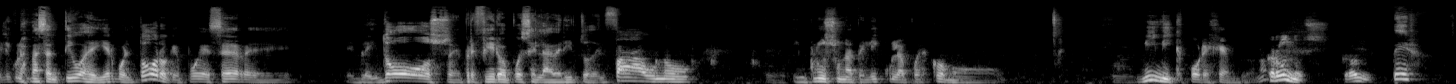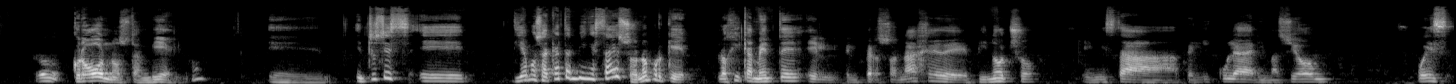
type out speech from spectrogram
películas más antiguas de Guillermo el Toro, que puede ser eh, Blade 2, eh, prefiero pues El laberinto del fauno, incluso una película pues como Mimic, por ejemplo. ¿no? Cronos, Cronos. Pero, Cronos. Cronos también, ¿no? entonces, digamos, acá también está eso, ¿no? Porque lógicamente el, el personaje de Pinocho en esta película de animación, pues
